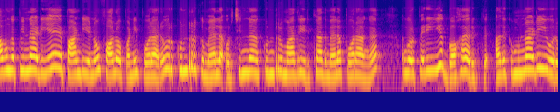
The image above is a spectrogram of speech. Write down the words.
அவங்க பின்னாடியே பாண்டியனும் ஃபாலோ பண்ணி போகிறாரு ஒரு குன்றுக்கு மேலே ஒரு சின்ன குன்று மாதிரி இருக்குது அது மேலே போகிறாங்க அங்கே ஒரு பெரிய குகை இருக்குது அதுக்கு முன்னாடி ஒரு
